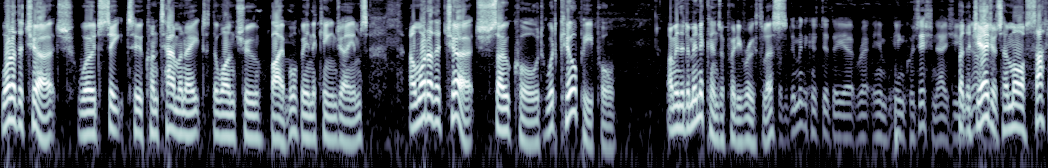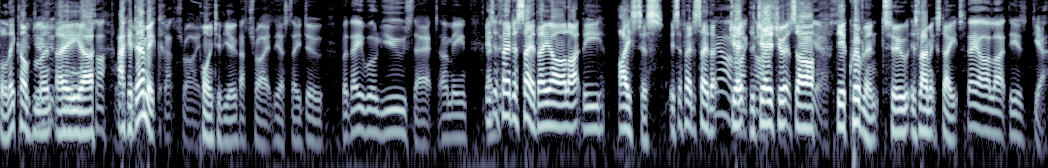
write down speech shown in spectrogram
What other church would seek to contaminate the one true Bible, being the King James? And what other church, so called, would kill people? I mean, the Dominicans are pretty ruthless, the Dominicans did the uh, Inquisition, as you but the. Jesuits are more subtle. They come The from an, a uh, subtle, yes, academic that's right. point of view. That's right. Yes, they do. But they will use that. I mean, Is it the- fair to say they are like the ISIS? Is it fair to say that Je- like the ISIS, Jesuits are yes. the equivalent to Islamic State? They are like these. Yeah,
